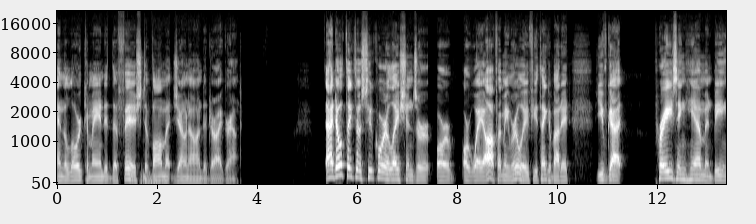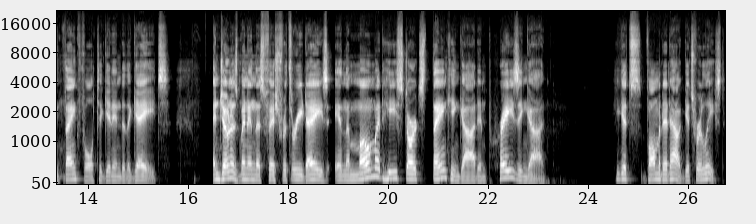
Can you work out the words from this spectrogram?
And the Lord commanded the fish to vomit Jonah onto dry ground. I don't think those two correlations are, are, are way off. I mean, really, if you think about it, you've got praising him and being thankful to get into the gates. And Jonah's been in this fish for three days. And the moment he starts thanking God and praising God, he gets vomited out, gets released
